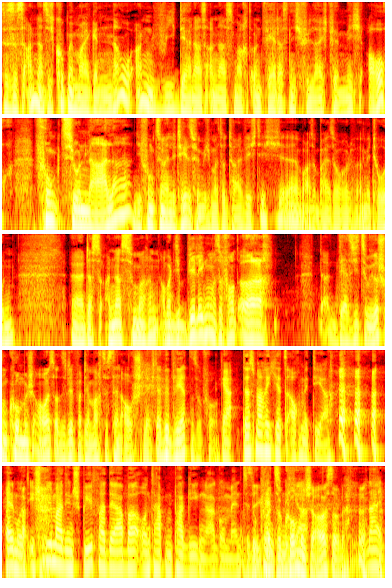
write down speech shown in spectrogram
das ist anders. Ich gucke mir mal genau an, wie der das anders macht und wäre das nicht vielleicht für mich auch funktionaler. Die Funktionalität ist für mich immer total wichtig, äh, also bei so Methoden, äh, das anders zu machen. Aber die, wir legen immer sofort, äh, der sieht sowieso schon komisch aus, also das, was der macht, ist dann auch schlecht. Er bewerten sofort. Ja, das mache ich jetzt auch mit dir. Helmut, ich spiele mal den Spielverderber und habe ein paar Gegenargumente. Du Sieht kennst so komisch ja. aus, oder? Nein.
